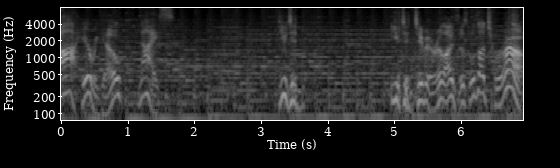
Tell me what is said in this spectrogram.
Ah, here we go. Nice. You did... You didn't even realize this was a trap!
